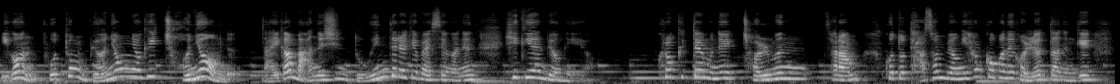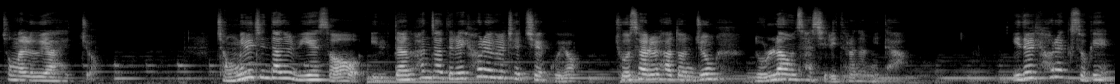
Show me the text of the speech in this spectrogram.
이건 보통 면역력이 전혀 없는 나이가 많으신 노인들에게 발생하는 희귀한 병이에요. 그렇기 때문에 젊은 사람, 그것도 다섯 명이 한꺼번에 걸렸다는 게 정말 의아했죠. 정밀 진단을 위해서 일단 환자들의 혈액을 채취했고요. 조사를 하던 중 놀라운 사실이 드러납니다. 이들 혈액 속에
